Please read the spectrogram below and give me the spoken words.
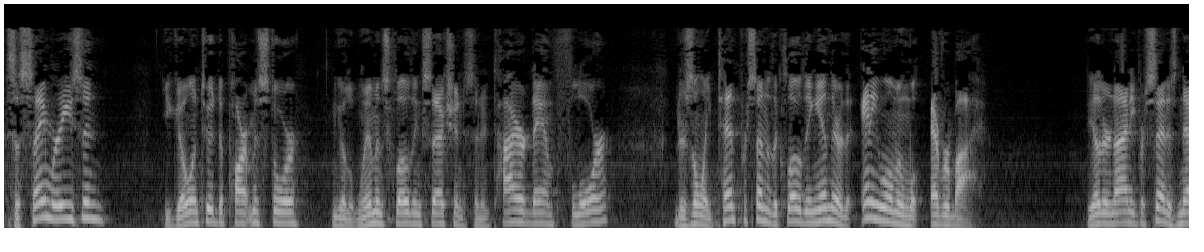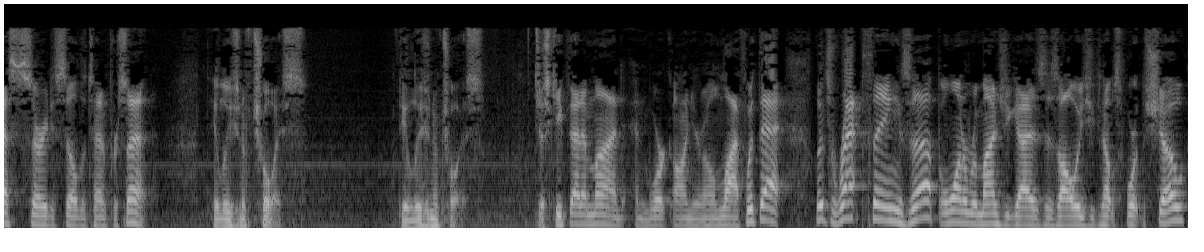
It's the same reason you go into a department store, you go to the women's clothing section, it's an entire damn floor. There's only 10% of the clothing in there that any woman will ever buy. The other 90% is necessary to sell the 10% the illusion of choice. the illusion of choice. Just keep that in mind and work on your own life. With that, let's wrap things up. I want to remind you guys, as always, you can help support the show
